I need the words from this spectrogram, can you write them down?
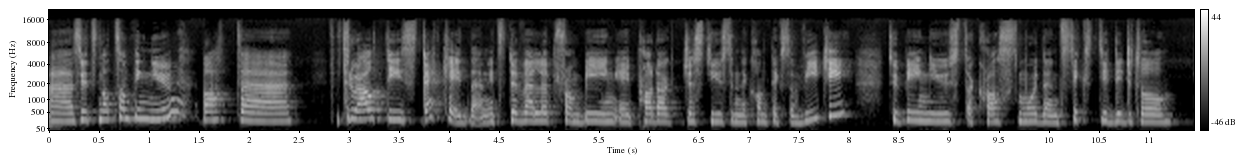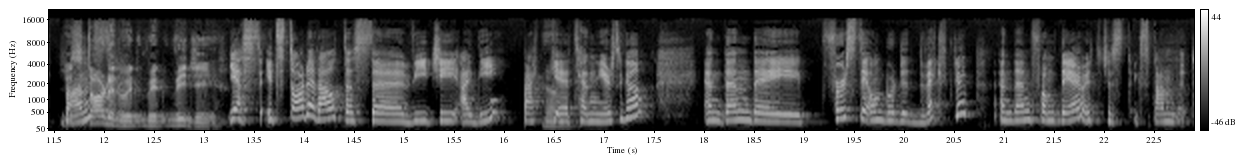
Uh, so it's not something new, but uh, throughout these decade then it's developed from being a product just used in the context of VG to being used across more than 60 digital brands. started with, with VG. Yes, it started out as the VG ID back Yeah. uh, 10 years ago. And then they first they onboarded Vektklubb, and then from there it just expanded.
